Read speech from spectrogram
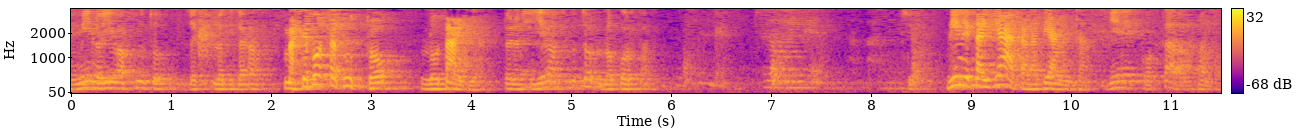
en mí no lleva fruto le- lo quitará. Ma se porta frutto, lo taglia. Pero si lleva fruto lo corta. Viene tagliata la pianta Viene cortada la planta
